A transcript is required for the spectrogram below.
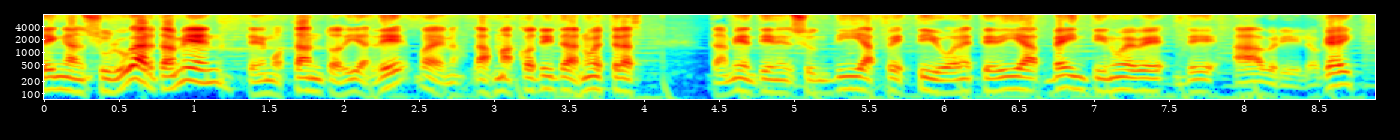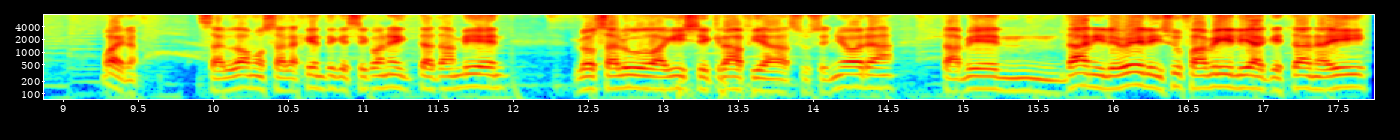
tengan su lugar también, tenemos tantos días de, bueno, las mascotitas nuestras también tienen su día festivo en este día 29 de abril, ¿ok? Bueno, saludamos a la gente que se conecta también. Los saludo a Guille Crafia, su señora, también Dani Lebele y su familia que están ahí.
